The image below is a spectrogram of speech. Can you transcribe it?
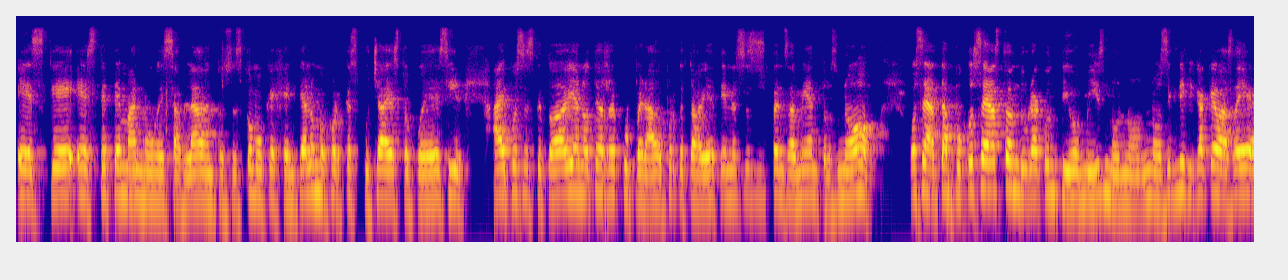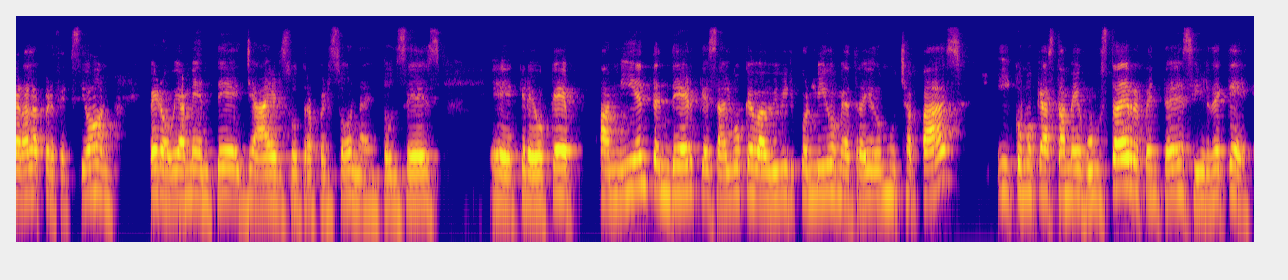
es que este tema no es hablado. Entonces, como que gente a lo mejor que escucha esto puede decir, ay, pues es que todavía no te has recuperado porque todavía tienes esos pensamientos. No, o sea, tampoco seas tan dura contigo mismo, no, no significa que vas a llegar a la perfección, pero obviamente ya eres otra persona. Entonces, eh, creo que a mí entender que es algo que va a vivir conmigo me ha traído mucha paz y como que hasta me gusta de repente decir de que,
